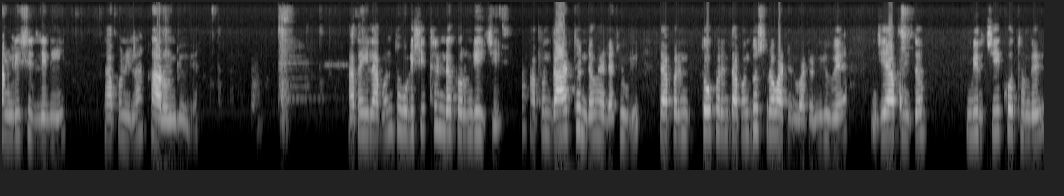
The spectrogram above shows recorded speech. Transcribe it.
चांगली शिजलेली आहे तर आपण हिला काढून घेऊया. आता हिला आपण थोडीशी थंड करून घ्यायची. आपण डाळ थंड व्हायला ठेवली त्यापर्यंत तोपर्यंत आपण दुसरं वाटण वाटण घेऊया जे आपण इथं मिरची कोथिंबीर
